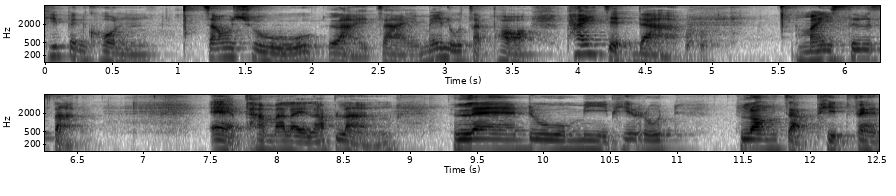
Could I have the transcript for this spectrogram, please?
ที่เป็นคนเจ้าชู้หลายใจไม่รู้จักพอไพ่เจ็ดดาบ ไม่ซื่อสัตย์ แอบทำอะไรลับหลัง แลดูมีพิรุษลองจับผิดแฟน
